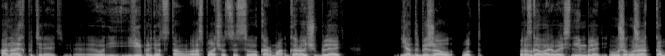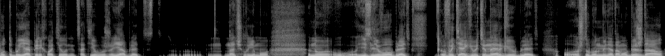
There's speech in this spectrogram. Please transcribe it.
она их потеряет. Э, Ей придется там расплачиваться из своего кармана. Короче, блядь, я добежал, вот, разговаривая с ним, блядь, уже, уже как будто бы я перехватил инициативу, уже я, блядь, начал ему, ну, из него, блядь, вытягивать энергию, блядь, чтобы он меня там убеждал.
